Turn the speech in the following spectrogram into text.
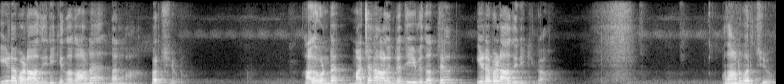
ഇടപെടാതിരിക്കുന്നതാണ് നന്മ വെർച്യൂ അതുകൊണ്ട് മറ്റൊരാളിന്റെ ജീവിതത്തിൽ ഇടപെടാതിരിക്കുക. അതാണ് വെർച്യൂ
